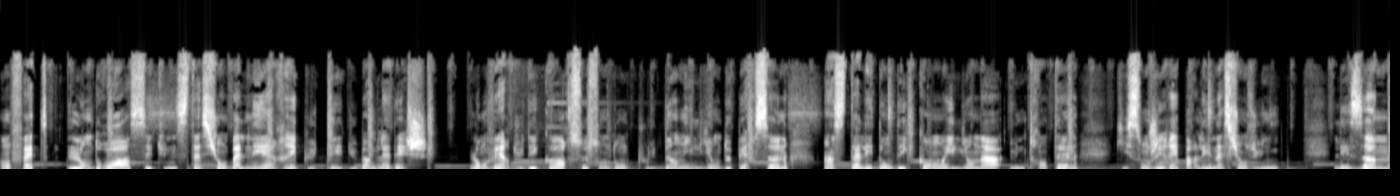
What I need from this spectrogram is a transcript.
En fait, l'endroit, c'est une station balnéaire réputée du Bangladesh. L'envers du décor, ce sont donc plus d'un million de personnes installées dans des camps, il y en a une trentaine, qui sont gérés par les Nations Unies. Les hommes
